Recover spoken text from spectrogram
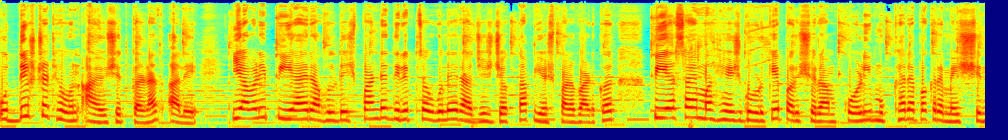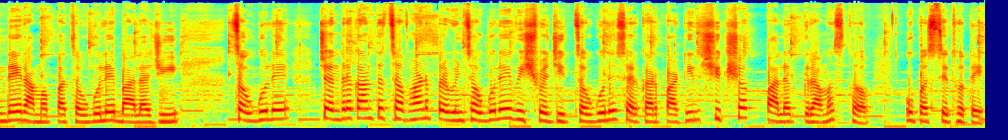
उद्दिष्ट ठेवून आयोजित करण्यात आले. यावेळी P I Rahul Deshpande Dilip Chougule Rajesh Jagtap Yashpal Wadkar P S I Mahesh Ghodke Parshuram Koli मुख्याध्यापक रमेश शिंदे रामप्पा चौगुले बालाजी चौगुले चंद्रकांत चव्हाण प्रवीण चौगुले विश्वजित चौगुले सरकार पाटील शिक्षक पालक ग्रामस्थ उपस्थित होते.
